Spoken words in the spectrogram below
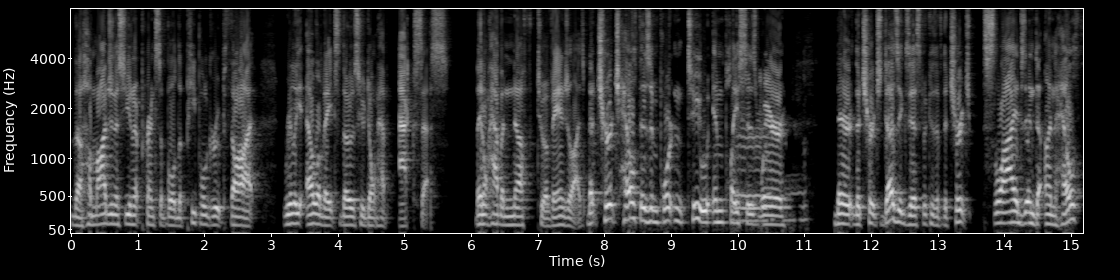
the homogenous unit principle, the people group thought really elevates those who don't have access they don't have enough to evangelize. But church health is important too in places mm-hmm. where there the church does exist because if the church slides into unhealth,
